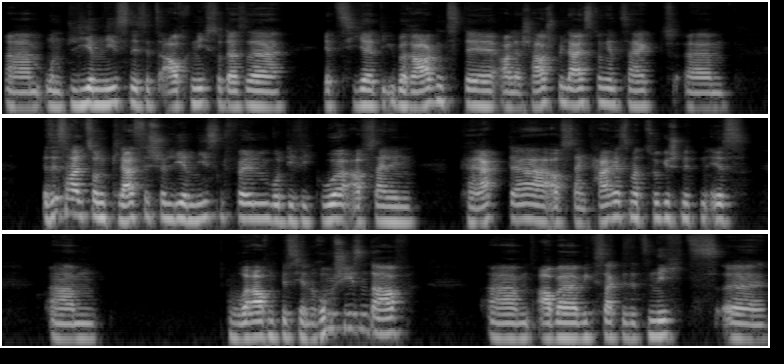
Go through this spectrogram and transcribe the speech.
Ähm, und Liam Neeson ist jetzt auch nicht so, dass er jetzt hier die überragendste aller Schauspielleistungen zeigt. Ähm, es ist halt so ein klassischer Liam Neeson-Film, wo die Figur auf seinen Charakter, auf sein Charisma zugeschnitten ist, ähm, wo er auch ein bisschen rumschießen darf. Ähm, aber wie gesagt, ist jetzt nichts, äh,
